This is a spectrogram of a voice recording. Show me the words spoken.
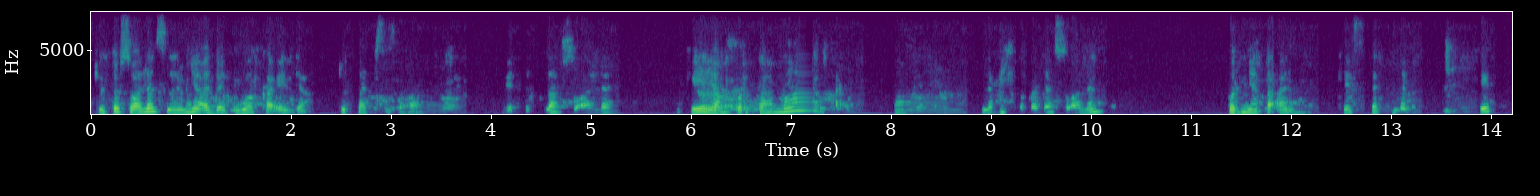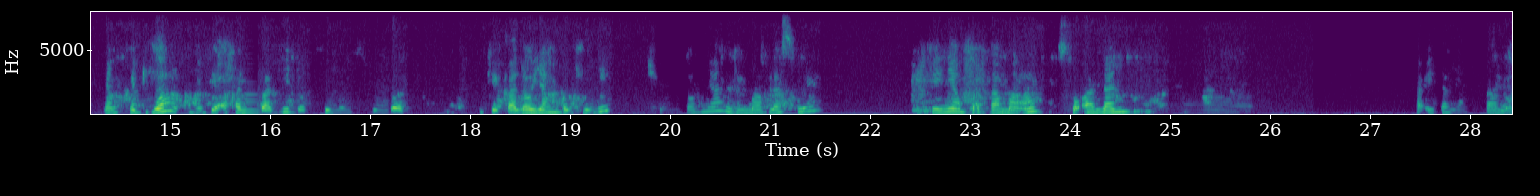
contoh soalan selalunya ada dua kaedah. Two types uh, method lah soalan. Okay. Yang pertama uh, lebih kepada soalan pernyataan, okay, statement. Okay. Yang kedua, uh, dia akan bagi dokumen sumber. Okay, kalau yang begini, contohnya 15 Mei. Okay, ini yang pertama, uh, soalan kaedah yang pertama.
